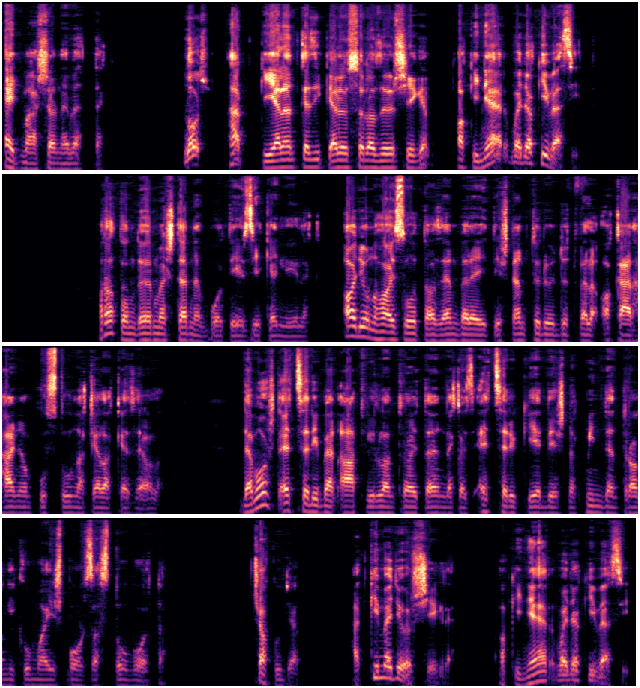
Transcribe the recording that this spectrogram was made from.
Egymással nevettek. Nos, hát ki jelentkezik először az őrségem? Aki nyer, vagy aki veszít? A ratondőrmester nem volt érzékeny lélek. Agyon hajszolta az embereit, és nem törődött vele, akárhányan pusztulnak el a keze alatt. De most egyszeriben átvillant rajta ennek az egyszerű kérdésnek minden tragikuma és borzasztó volt. Csak ugyan. Hát ki megy őrségre? Aki nyer, vagy aki veszít?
